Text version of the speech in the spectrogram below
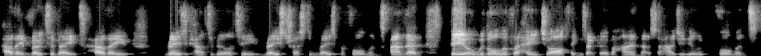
how they motivate, how they raise accountability, raise trust, and raise performance, and then deal with all of the HR things that go behind that. So, how do you deal with performance?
